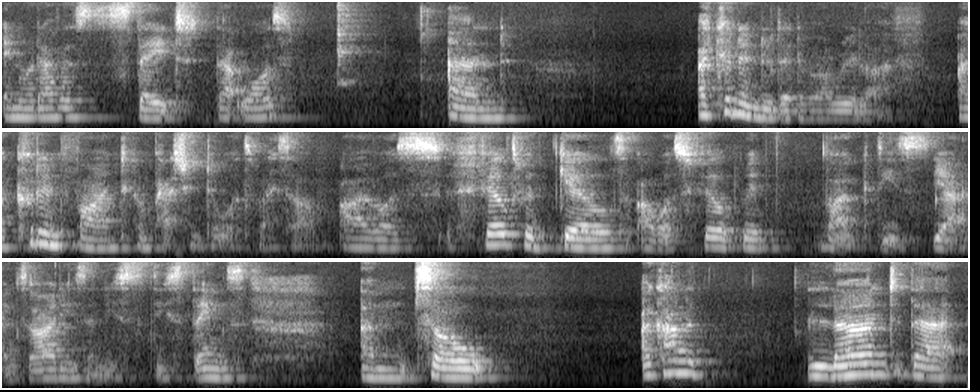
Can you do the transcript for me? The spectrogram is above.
in whatever state that was. And I couldn't do that in my real life. I couldn't find compassion towards myself. I was filled with guilt. I was filled with like these yeah anxieties and these these things. Um, so I kind of learned that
